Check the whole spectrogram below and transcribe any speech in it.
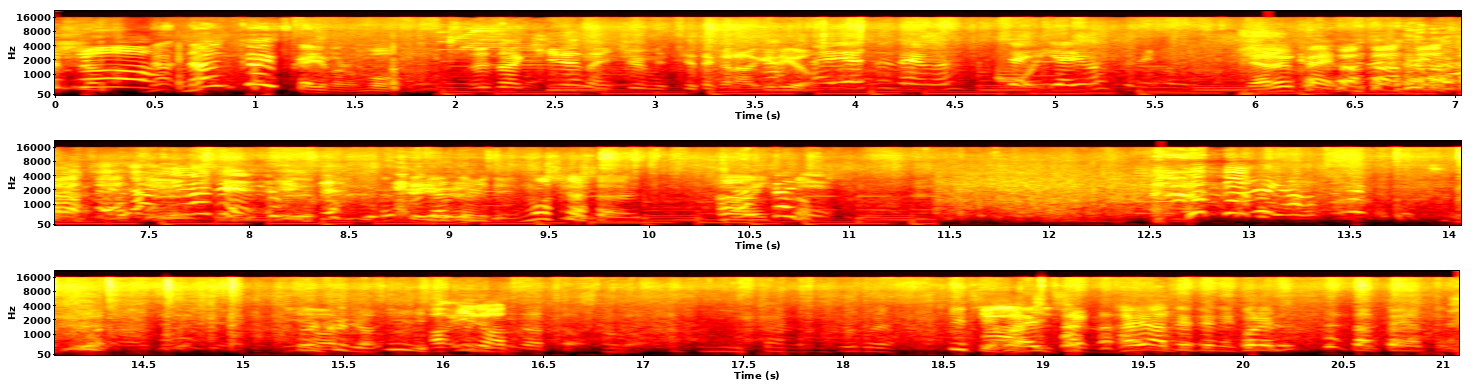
勝な何回ですか今のもう。それさん綺麗な位置を見つけたからあげるよありがとうございますじゃあやりますねこれやるかい。あすいませんやってみてもしかしたら3位確かにこれ来るよ。いいあいいのあった。1ほら1だからはい当ててね。これだったらやってね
